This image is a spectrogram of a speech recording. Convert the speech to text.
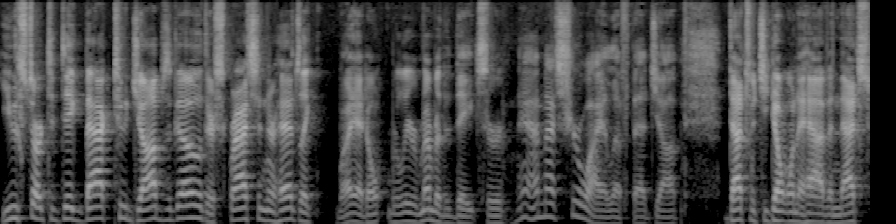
You start to dig back two jobs ago, they're scratching their heads like, why I don't really remember the dates, or yeah, I'm not sure why I left that job. That's what you don't want to have, and that's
